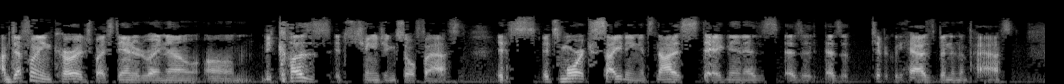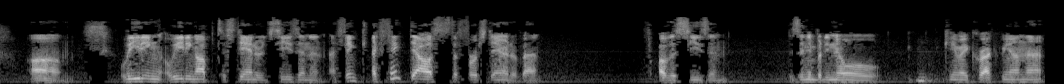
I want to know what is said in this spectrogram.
I'm definitely encouraged by standard right now um, because it's changing so fast. It's it's more exciting. It's not as stagnant as as it as it typically has been in the past. Um, leading leading up to standard season, and I think I think Dallas is the first standard event of the season. Does anybody know? Can anybody correct me on that?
